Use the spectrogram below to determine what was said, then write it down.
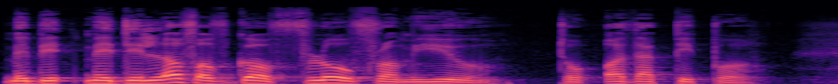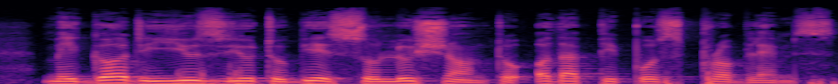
May, be, may the love of God flow from you to other people. May God use you to be a solution to other people's problems.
